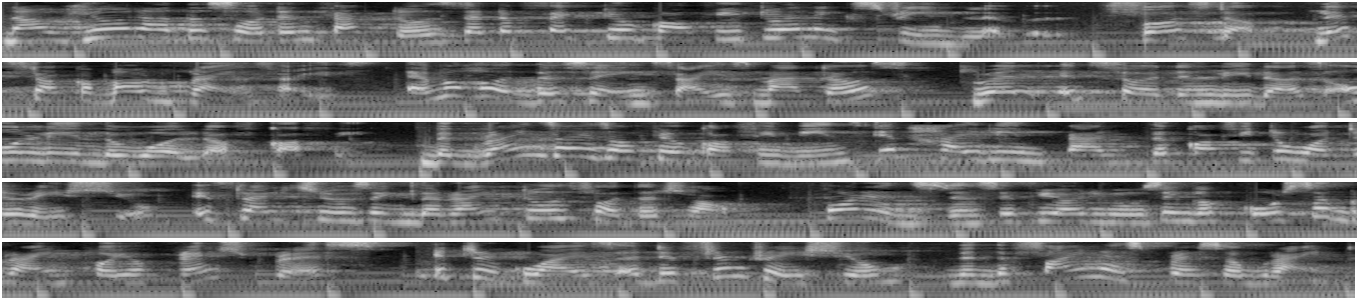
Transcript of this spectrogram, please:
Now here are the certain factors that affect your coffee to an extreme level. First up, let's talk about grind size. Ever heard the saying size matters? Well, it certainly does, only in the world of coffee. The grind size of your coffee beans can highly impact the coffee to water ratio. It's like choosing the right tool for the job. For instance, if you are using a coarser grind for your French press, it requires a different ratio than the fine espresso grind.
